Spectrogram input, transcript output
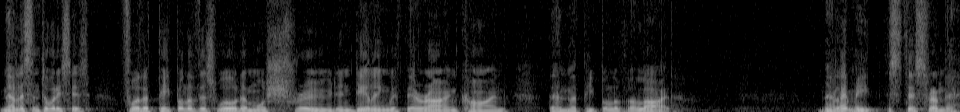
Now listen to what he says. For the people of this world are more shrewd in dealing with their own kind than the people of the light. Now let me, this, this from there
